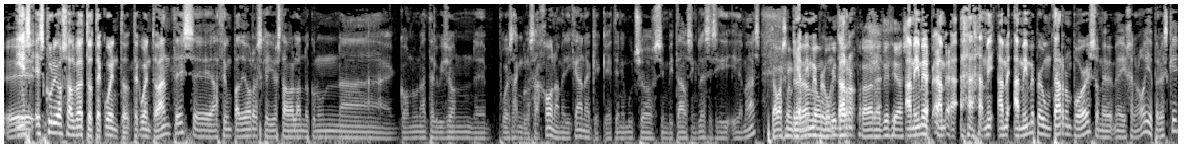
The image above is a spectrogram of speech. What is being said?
Eh, Y es, es curioso, Alberto, te cuento, te cuento. Antes, eh, hace un par de horas que yo estaba hablando con una, con una televisión eh, pues anglosajona, americana, que, que tiene muchos invitados ingleses y, y demás. Estabas Y a mí enredando me preguntaron- para dar noticias. A mí, me, a, a- a mí, a mí- a mí me preguntaron por eso, me, me dijeron, oye, pero es que,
